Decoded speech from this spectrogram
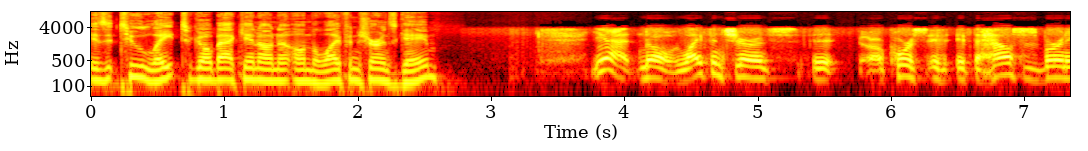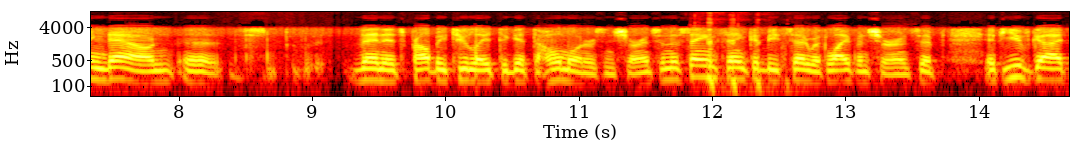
is it too late to go back in on, on the life insurance game? Yeah, no, life insurance, it, of course, if, if the house is burning down, uh, then it's probably too late to get the homeowners insurance. And the same thing could be said with life insurance. If if you've got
